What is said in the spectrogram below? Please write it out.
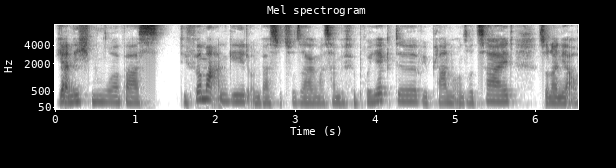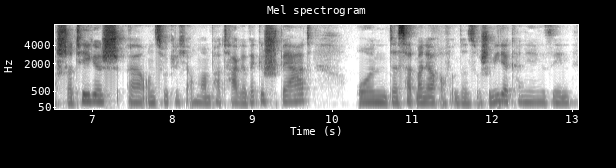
ja nicht nur was die Firma angeht und was sozusagen, was haben wir für Projekte, wie planen wir unsere Zeit, sondern ja auch strategisch äh, uns wirklich auch mal ein paar Tage weggesperrt. Und das hat man ja auch auf unseren Social-Media-Kanälen gesehen,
